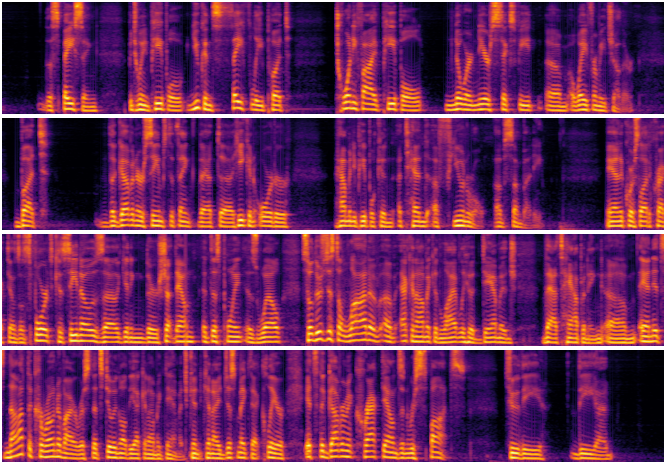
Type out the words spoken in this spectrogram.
the spacing between people, you can safely put 25 people nowhere near six feet um, away from each other. But the governor seems to think that uh, he can order how many people can attend a funeral of somebody. And of course, a lot of crackdowns on sports, casinos uh, getting their shut down at this point as well. So there's just a lot of, of economic and livelihood damage that's happening. Um, and it's not the coronavirus that's doing all the economic damage. Can, can I just make that clear? It's the government crackdowns in response to the, the uh,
